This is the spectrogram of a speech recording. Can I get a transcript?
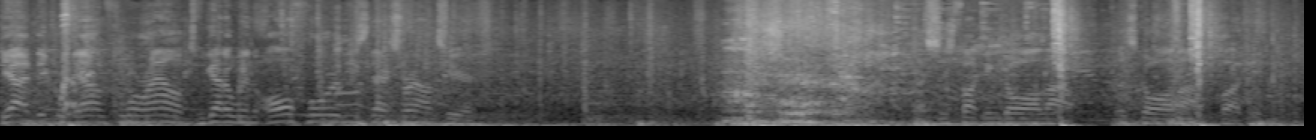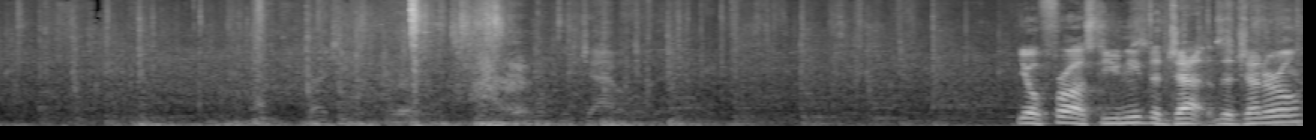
Yeah, I think we're down four rounds. We got to win all four of these next rounds here. Let's just fucking go all out. Let's go all out. Fuck it. Yo, Frost, do you need the the general?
